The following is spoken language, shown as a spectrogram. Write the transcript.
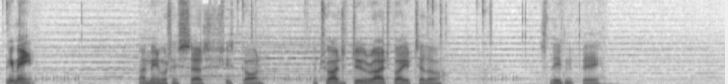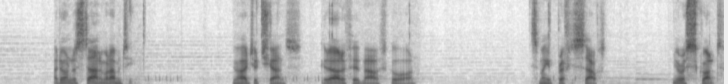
What do you mean? I mean what I said. She's gone. I tried to do right by you, Tilo. Just leave me be. I don't understand. What happened to you? You had your chance. Get out of here, Mouse. Go on. Smell your breath yourself. You're a scrunt.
